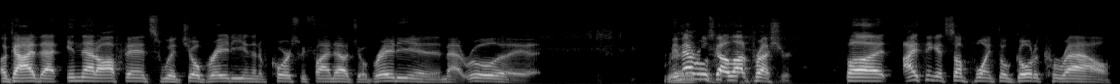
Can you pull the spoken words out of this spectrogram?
a guy that in that offense with Joe Brady, and then of course we find out Joe Brady and Matt Rhule. I mean, right. Matt Rhule's got a lot of pressure. But I think at some point they'll go to Corral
